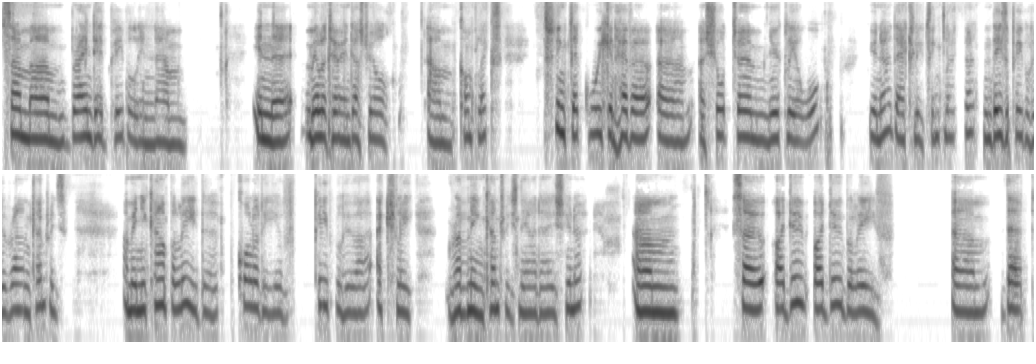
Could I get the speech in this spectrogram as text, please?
some um, brain dead people in um, in the military-industrial um, complex think that we can have a, a, a short-term nuclear war. You know, they actually think like that, and these are people who run countries. I mean, you can't believe the quality of people who are actually running countries nowadays. You know, um, so I do I do believe um, that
